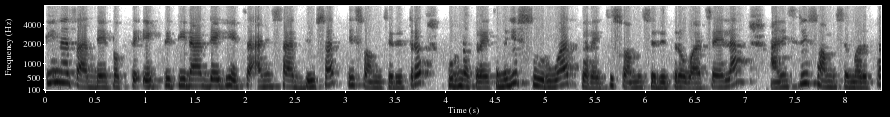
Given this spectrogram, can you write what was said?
तीनच अध्याय फक्त एक ते तीन अध्याय घ्यायचा आणि सात दिवसात ते स्वामी चरित्र पूर्ण करायचं. म्हणजे सुरुवात करायची स्वामी चरित्र वाचायला आणि श्री स्वामी समर्थ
